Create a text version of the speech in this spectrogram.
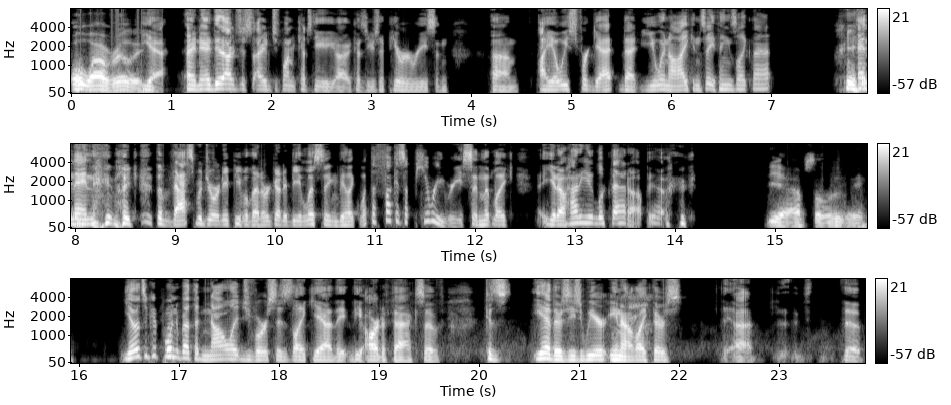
Oh wow, really? Yeah, and, and I just I just want to catch the because you said Piri Reis, and um, I always forget that you and I can say things like that, and then like the vast majority of people that are going to be listening be like, "What the fuck is a Piri Reis?" And then like, you know, how do you look that up? Yeah, yeah, absolutely. yeah, that's a good point about the knowledge versus like yeah the the artifacts of because yeah, there's these weird you know like there's uh the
